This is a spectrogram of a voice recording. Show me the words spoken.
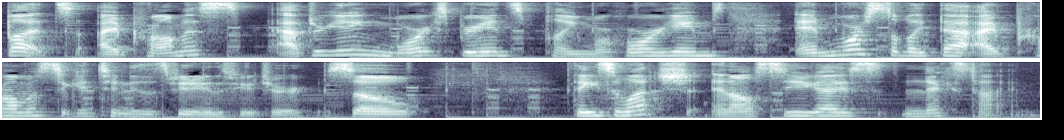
but I promise, after getting more experience playing more horror games and more stuff like that, I promise to continue this video in the future. So, thanks so much, and I'll see you guys next time.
